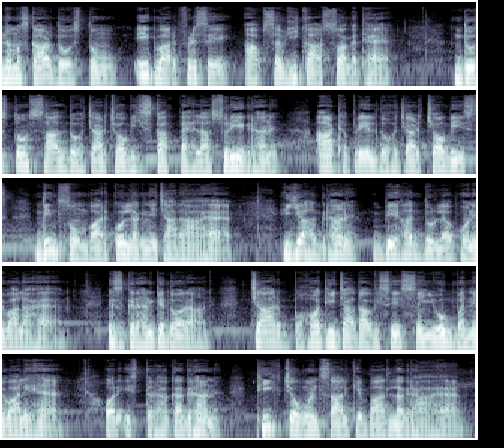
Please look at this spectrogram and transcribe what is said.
नमस्कार दोस्तों, एक बार फिर से आप सभी का स्वागत है। दोस्तों, साल 2024 का पहला सूर्य ग्रहण 8 अप्रैल 2024 दिन सोमवार को लगने जा रहा है। यह ग्रहण बेहद दुर्लभ होने वाला है। इस ग्रहण के दौरान चार बहुत ही ज़्यादा विशेष संयोग बनने वाले हैं और इस तरह का ग्रहण ठीक चौवन साल के बाद लग रहा है।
